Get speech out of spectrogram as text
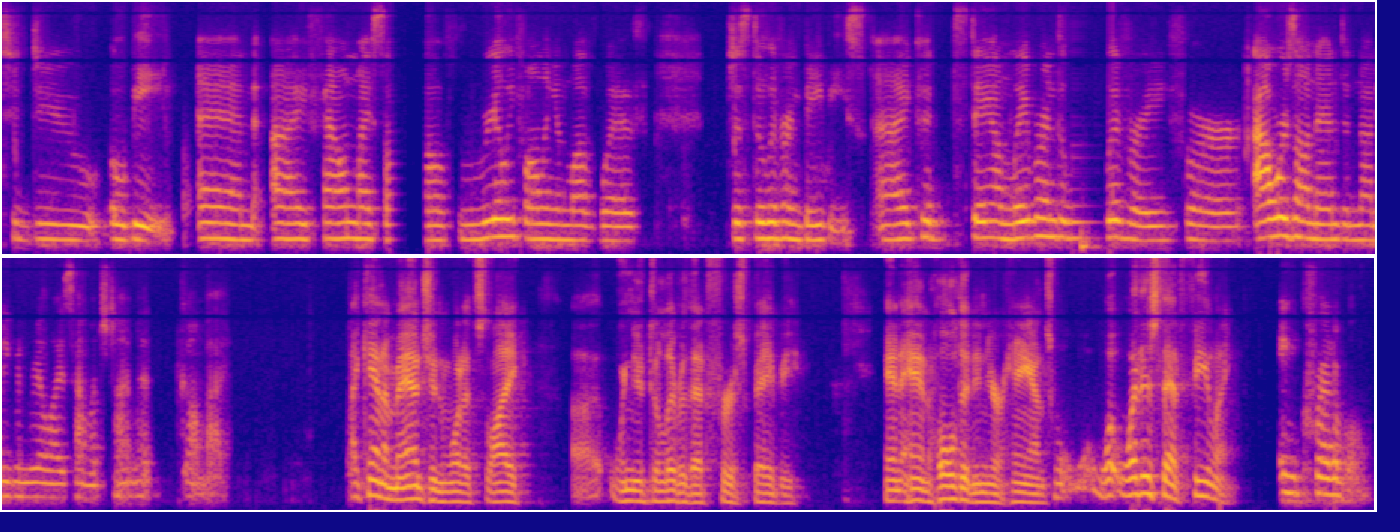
to do OB. And I found myself really falling in love with just delivering babies. I could stay on labor and delivery for hours on end and not even realize how much time had gone by. I can't imagine what it's like uh, when you deliver that first baby and, and hold it in your hands. What, what is that feeling? Incredible.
